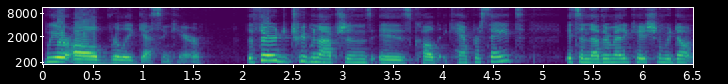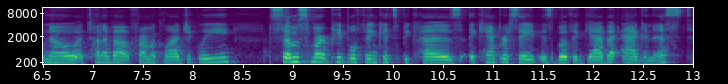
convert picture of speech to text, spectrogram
We are all really guessing here. The third treatment options is called acamprosate. It's another medication we don't know a ton about pharmacologically. Some smart people think it's because acamprosate is both a GABA agonist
